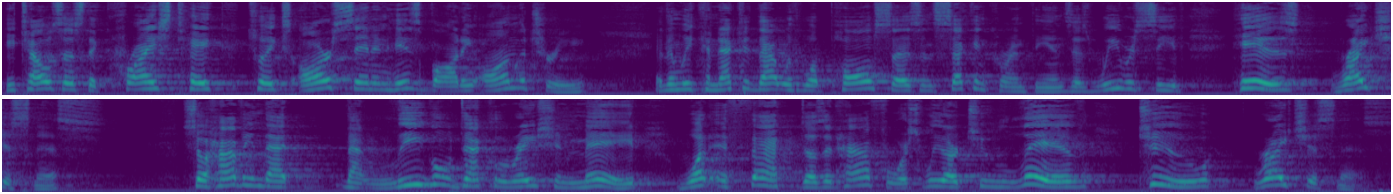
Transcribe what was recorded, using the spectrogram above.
he tells us that Christ take, takes our sin in his body on the tree and then we connected that with what Paul says in 2 Corinthians as we receive his righteousness. So, having that, that legal declaration made, what effect does it have for us? We are to live to righteousness.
